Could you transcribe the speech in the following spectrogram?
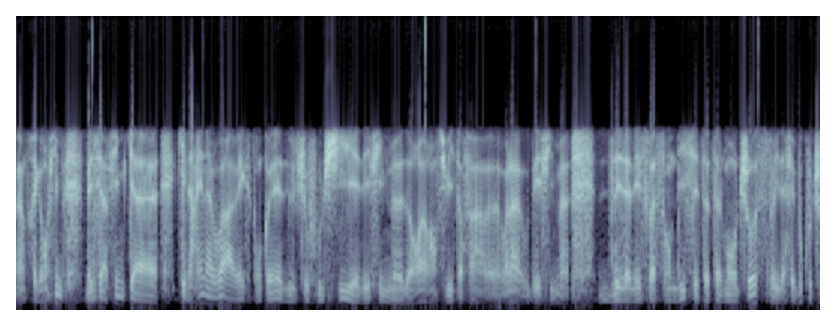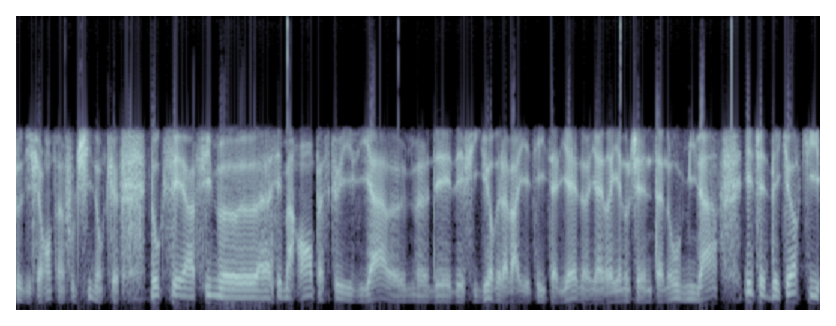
un très grand film, mais c'est un film qui a, qui n'a rien à voir avec ce qu'on connaît de Lucio Fulci et des films d'horreur ensuite, enfin euh, voilà, ou des films des années 70, c'est totalement autre chose. Il a fait beaucoup de choses différentes, hein, Fulci, donc euh, donc c'est un film euh, assez marrant parce qu'il y a des, figures de la variété italienne. Il y a Adriano Celentano, Mila et Chet Baker qui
